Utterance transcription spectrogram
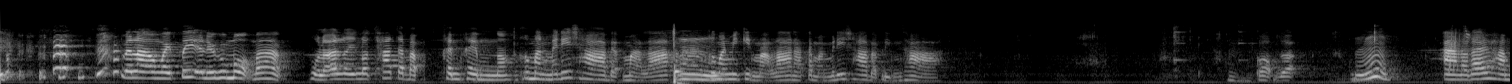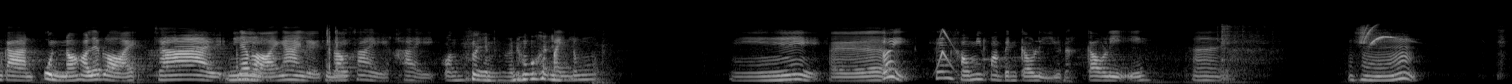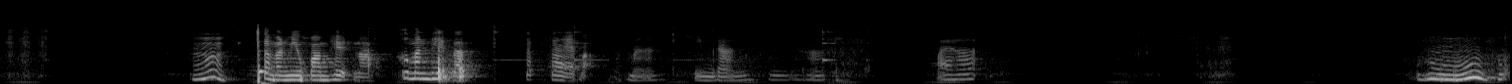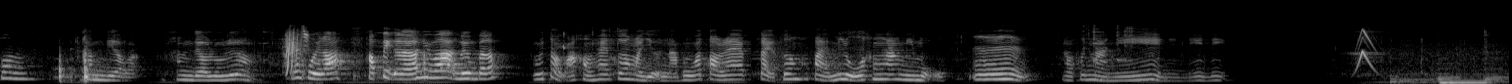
เวลาเอาไว้ตี้อันนี้คือเหมาะมากโหแล้วอันนี้รสชาติจะแบบเค็มๆเนาะ คือมันไม่ได้ชาแบบหม่าล่าขนาดนั้นอืมคือมันมีกลิ่นหม่าล่านะ แต่มันไม่ได้ชาแบบลิ้นชาอืมกรอบด้วย อืม อะเราได้ทำการอุ่นเนาะเขาเรียบร้อย ใช่นี่เรียบร้อยง่ายเลยทีเรานี้ใส่ไข่ออนเซนมาด้วยไปนุ่มนี่เออเอ้ยเส้นเขามีความเป็นเกาหลีอยู่นะเกาหลีใช่อื้อหืออืมแต่มันมีความเผ็ดนะคือมันเผ็ดแบบแสบๆอะ มาชิมกันนี่ฮะไปฮะ อื้อ หือทุกคนคำเดียวอะคำเดียวรู้เรื่อง ไม่คุยแล้วท็อปิกอะไรแล้วที่ว่าลืมไปแล้วอุ้ยแต่ว่าเขาให้เครื่องมาเยอะนะ เพราะว่าตอนแรกใส่เครื่องเข้าไปไม่รู้ว่าข้างล่างมีหมู อืมเราขึ้นมานี่นี่นี่นี่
